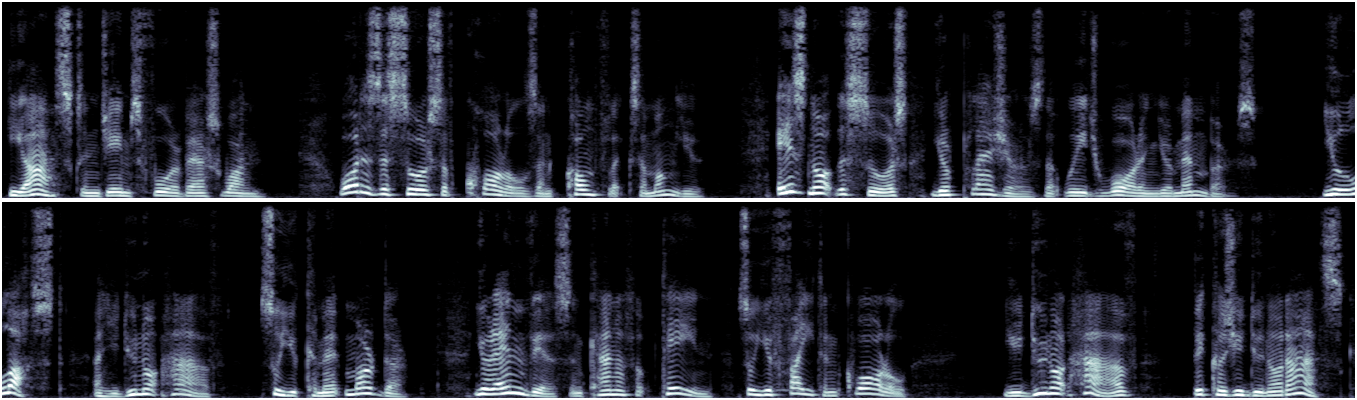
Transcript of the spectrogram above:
He asks in James 4, verse 1, What is the source of quarrels and conflicts among you? Is not the source your pleasures that wage war in your members? You lust, and you do not have, so you commit murder. You're envious and cannot obtain, so you fight and quarrel. You do not have, because you do not ask.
